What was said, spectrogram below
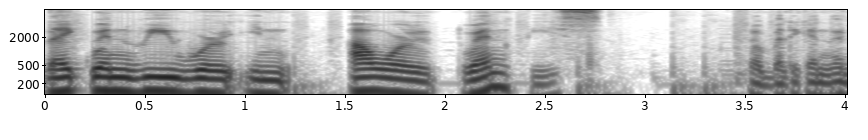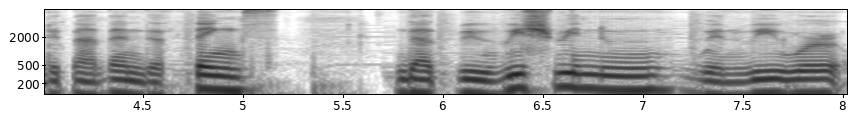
like when we were in our 20s. So, balikan ulit natin the things that we wish we knew when we were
